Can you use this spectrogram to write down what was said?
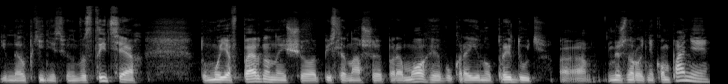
і необхідність в інвестиціях. Тому я впевнений, що після нашої перемоги в Україну прийдуть е, міжнародні компанії.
